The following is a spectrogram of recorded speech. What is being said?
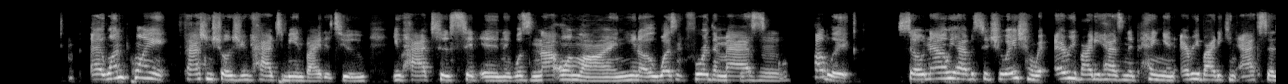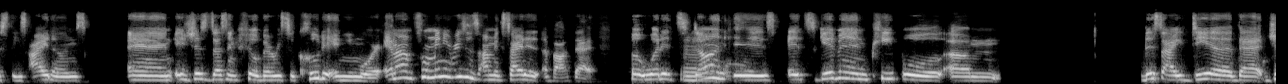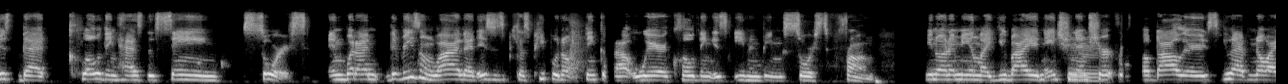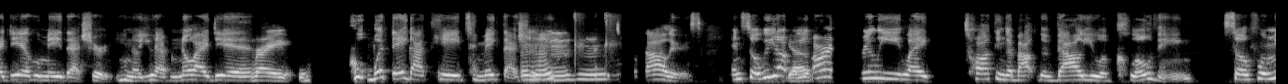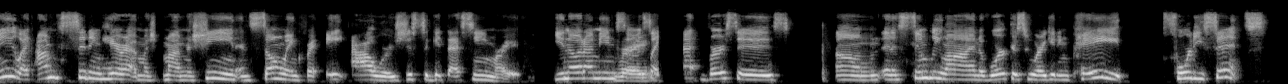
at one point fashion shows you had to be invited to, you had to sit in. It was not online, you know, it wasn't for the mass Mhm. public. So now we have a situation where everybody has an opinion, everybody can access these items, and it just doesn't feel very secluded anymore. And I'm, for many reasons, I'm excited about that. But what it's mm. done is it's given people um, this idea that just that clothing has the same source. And what I'm the reason why that is is because people don't think about where clothing is even being sourced from. You know what I mean? Like you buy an H and M mm. shirt for twelve dollars, you have no idea who made that shirt. You know, you have no idea, right? Who, what they got paid to make that shirt. Mm-hmm. Dollars, and so we don't. Yep. We aren't really like talking about the value of clothing. So for me, like I'm sitting here at my, my machine and sewing for eight hours just to get that seam right. You know what I mean? Right. So it's like that versus um, an assembly line of workers who are getting paid 40 cents,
